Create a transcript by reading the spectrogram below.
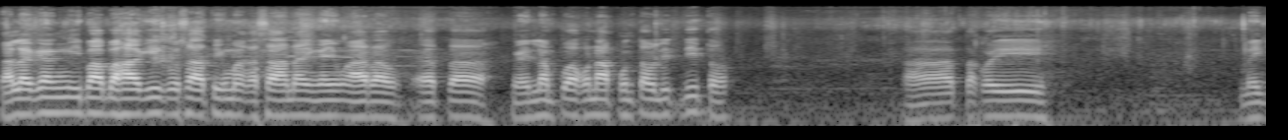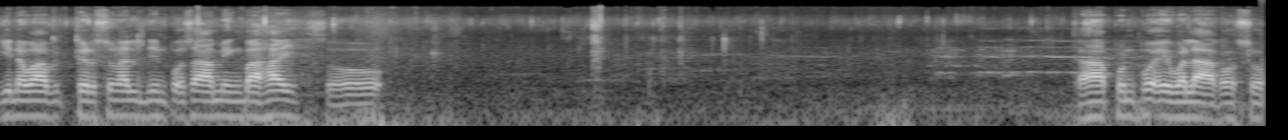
talagang ibabahagi ko sa ating mga kasanay ngayong araw. At ah, ngayon lang po ako napunta ulit dito. at ako'y may ginawa personal din po sa aming bahay. So kahapon po eh wala ako. So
